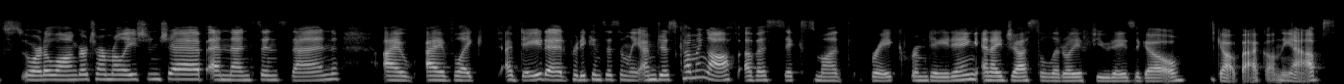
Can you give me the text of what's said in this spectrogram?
sort of longer term relationship and then since then I I've like I've dated pretty consistently. I'm just coming off of a 6 month break from dating and I just literally a few days ago got back on the apps.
